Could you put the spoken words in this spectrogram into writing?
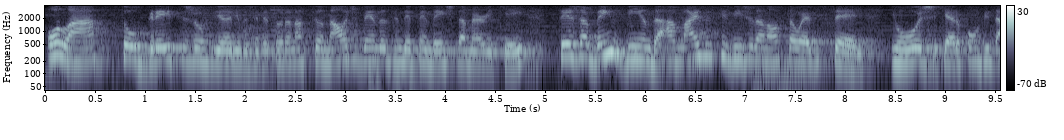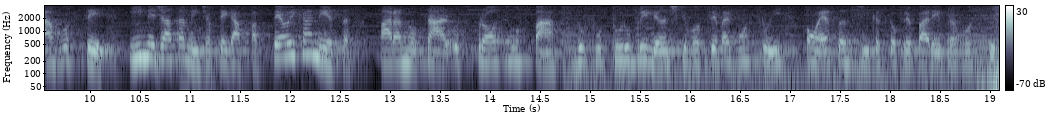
Olá, sou Grace Joviani, diretora nacional de vendas independente da Mary Kay. Seja bem-vinda a mais esse vídeo da nossa websérie. E hoje quero convidar você imediatamente a pegar papel e caneta para anotar os próximos passos do futuro brilhante que você vai construir com essas dicas que eu preparei para você.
